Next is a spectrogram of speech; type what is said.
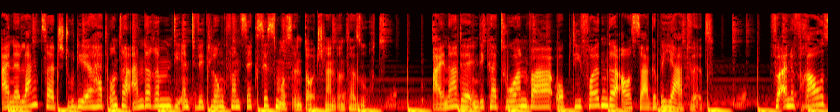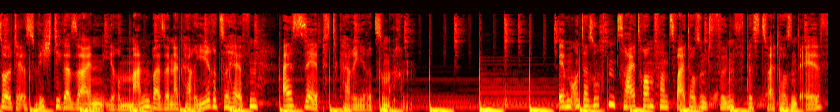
Eine Langzeitstudie hat unter anderem die Entwicklung von Sexismus in Deutschland untersucht. Einer der Indikatoren war, ob die folgende Aussage bejaht wird. Für eine Frau sollte es wichtiger sein, ihrem Mann bei seiner Karriere zu helfen, als selbst Karriere zu machen. Im untersuchten Zeitraum von 2005 bis 2011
